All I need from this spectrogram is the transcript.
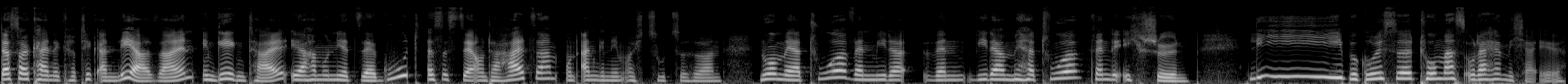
Das soll keine Kritik an Lea sein. Im Gegenteil, ihr harmoniert sehr gut, es ist sehr unterhaltsam und angenehm, euch zuzuhören. Nur mehr Tour, wenn wieder, wenn wieder mehr Tour, fände ich schön. Liebe Grüße, Thomas oder Herr Michael.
